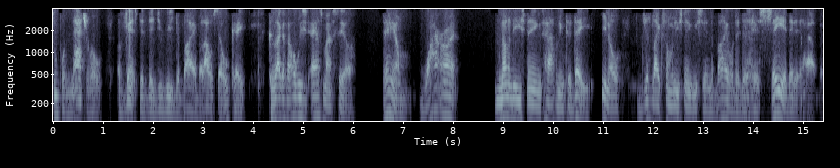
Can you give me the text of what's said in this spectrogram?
supernatural events that that you read the Bible. I would say, okay, because like I said, I always ask myself, damn, why aren't none of these things happening today? You know, just like some of these things we see in the Bible that, that has said that it happened.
